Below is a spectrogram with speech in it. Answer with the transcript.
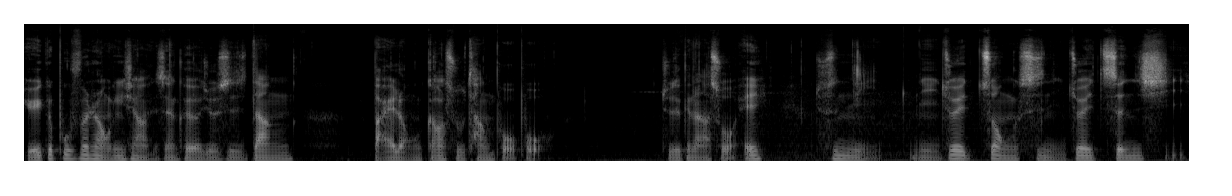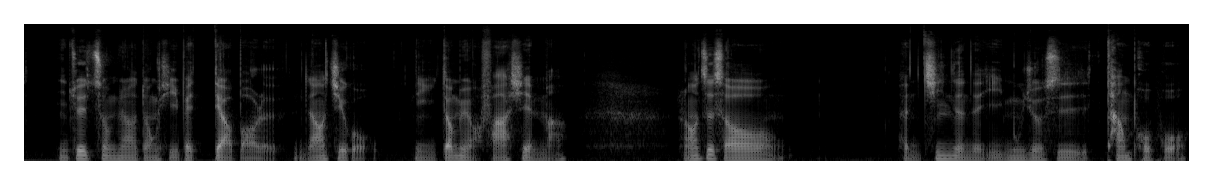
有一个部分让我印象很深刻的就是，当白龙告诉汤婆婆，就是跟她说：“哎、就是你，你最重视、你最珍惜、你最重要的东西被调包了，然后结果你都没有发现吗？”然后这时候很惊人的一幕就是，汤婆婆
